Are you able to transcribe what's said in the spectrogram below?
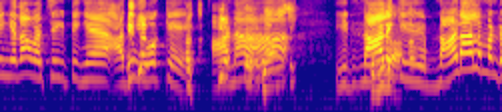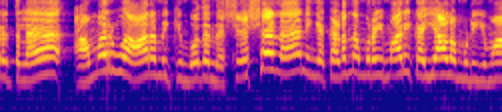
நீங்க தான் வச்சுக்கிட்டீங்க. அது ஓகே ஆனா நாளைக்கு நாடாளுமன்றத்துல அமர்வு ஆரம்பிக்கும் போது அந்த செஷனை நீங்க கடந்த முறை மாதிரி கையாள முடியுமா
